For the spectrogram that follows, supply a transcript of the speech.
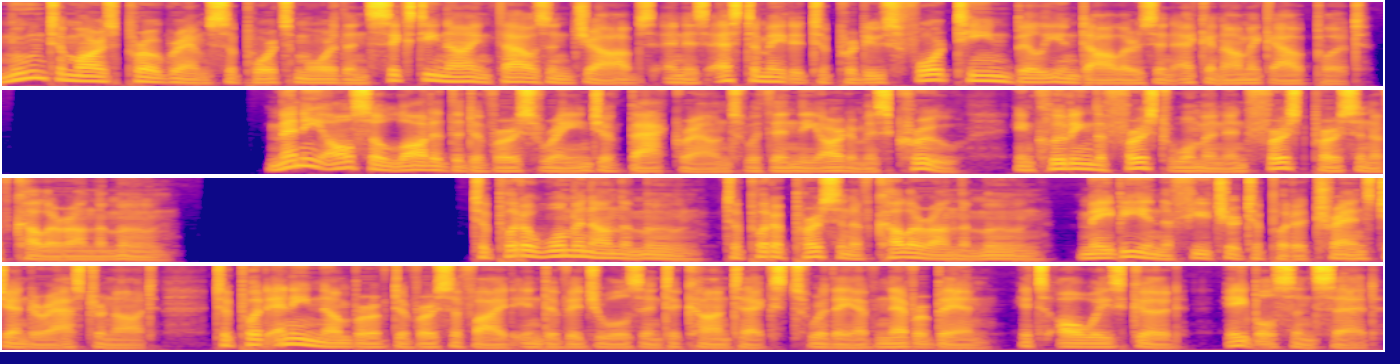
Moon to Mars program supports more than 69,000 jobs and is estimated to produce $14 billion in economic output. Many also lauded the diverse range of backgrounds within the Artemis crew, including the first woman and first person of color on the moon. To put a woman on the moon, to put a person of color on the moon, maybe in the future to put a transgender astronaut, to put any number of diversified individuals into contexts where they have never been, it's always good, Abelson said.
